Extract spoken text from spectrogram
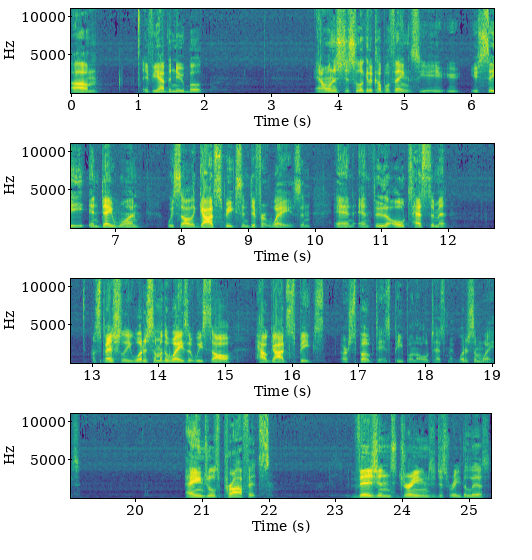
um, if you have the new book. And I want us just to look at a couple of things. You, you, you see in day one, we saw that God speaks in different ways. And, and, and through the Old Testament, especially, what are some of the ways that we saw how God speaks or spoke to his people in the Old Testament? What are some ways? Angels, prophets, visions, dreams. You just read the list.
